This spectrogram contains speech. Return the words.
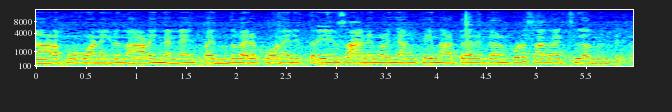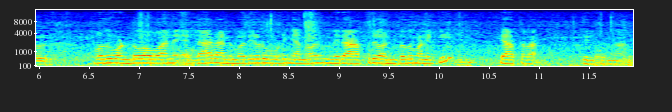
നാളെ പോവുകയാണെങ്കിൽ നാളെയും തന്നെ ഇപ്പം എന്ത് വരെ പോണേലും ഇത്രയും സാധനങ്ങൾ ഞങ്ങൾക്ക് ഈ നാട്ടുകാർ എല്ലാവരും കൂടെ സഹായിച്ചു തന്നിട്ടുണ്ട്. അപ്പോൾ അത് കൊണ്ടുപോകാൻ എല്ലാവരും അനുമതിയോടുകൂടി ഞങ്ങൾ ഇന്ന് രാത്രി ഒൻപത് മണിക്ക് യാത്ര തിരിക്കുന്നതാണ്.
